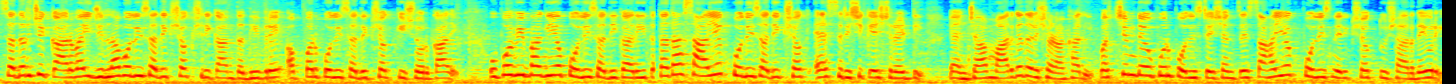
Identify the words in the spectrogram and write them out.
सदरची कारवाई जिल्हा पोलीस अधीक्षक श्रीकांत धिवरे अप्पर पोलीस अधीक्षक किशोर काळे उपविभागीय पोलीस अधिकारी तथा सहाय्यक पोलीस अधीक्षक एस ऋषिकेश रेड्डी यांच्या मार्गदर्शनाखाली पश्चिम देवपूर पोलीस स्टेशनचे सहाय्यक पोलीस निरीक्षक तुषार देवरे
